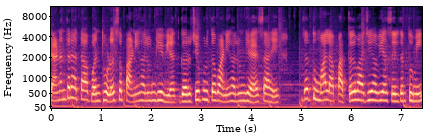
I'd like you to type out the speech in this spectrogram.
त्यानंतर आता आपण थोडंसं पाणी घालून घेऊयात. गरजेपुरतं पाणी घालून घ्यायचं आहे. जर तुम्हाला पातळ भाजी हवी असेल तर तुम्ही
